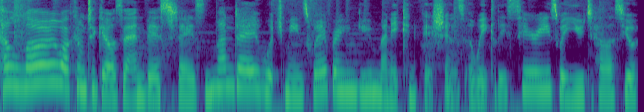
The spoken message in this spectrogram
Hello, welcome to Girls That Invest. Today's Monday, which means we're bringing you Money Confessions, a weekly series where you tell us your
